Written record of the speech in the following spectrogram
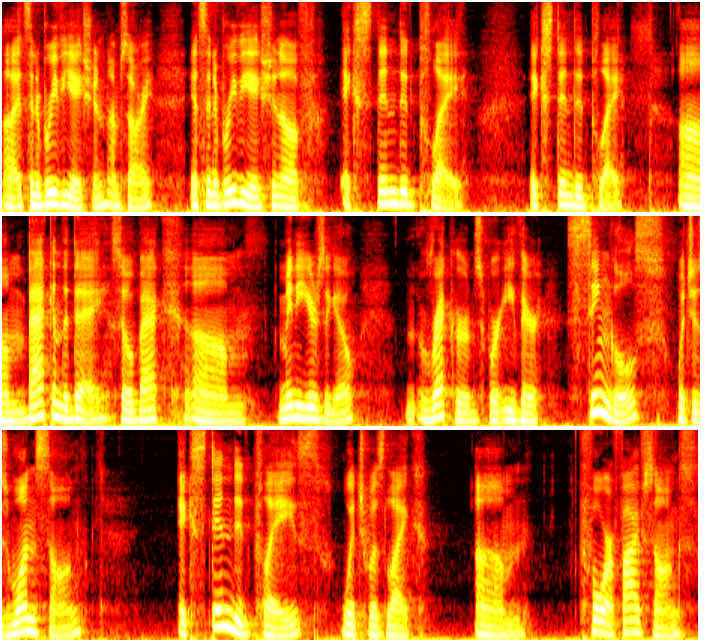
Uh, it's an abbreviation. I'm sorry. It's an abbreviation of extended play. Extended play. Um, back in the day, so back um, many years ago, records were either singles, which is one song, extended plays, which was like um, four or five songs,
